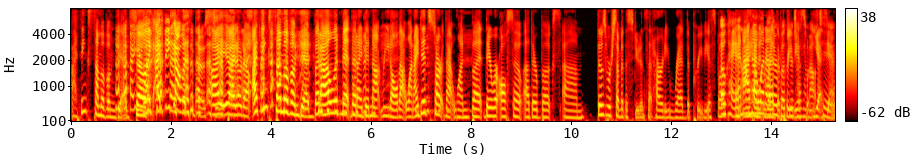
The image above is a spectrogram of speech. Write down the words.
I think some of them did. So like, I think I was supposed to. I, I don't know. I think some of them did, but I'll admit that I did not read all that one. I did start that one, but there were also other books. Um, those were some of the students that had already read the previous book. Okay, and I know what read other the book you're previous talking about, Yes, too. yeah.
